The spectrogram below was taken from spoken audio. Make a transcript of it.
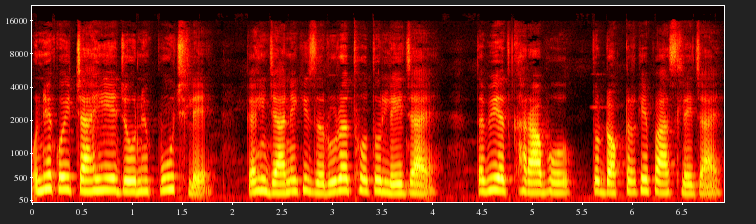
उन्हें कोई चाहिए जो उन्हें पूछ ले, कहीं जाने की ज़रूरत हो तो ले जाए, तबीयत ख़राब हो तो डॉक्टर के पास ले जाए।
